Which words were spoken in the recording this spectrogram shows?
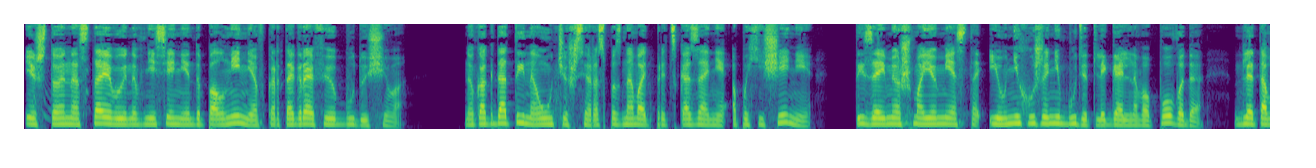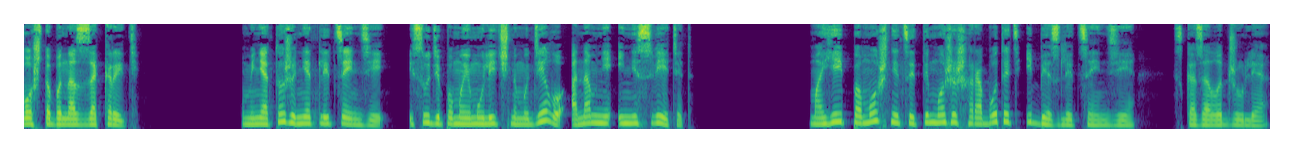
и что я настаиваю на внесении дополнения в картографию будущего. Но когда ты научишься распознавать предсказания о похищении, ты займешь мое место, и у них уже не будет легального повода для того, чтобы нас закрыть. У меня тоже нет лицензии, и, судя по моему личному делу, она мне и не светит. Моей помощницей ты можешь работать и без лицензии, сказала Джулия.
